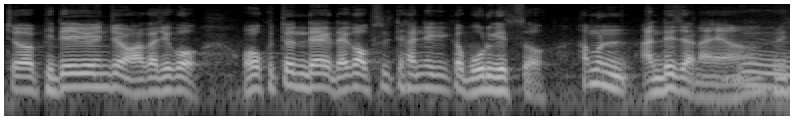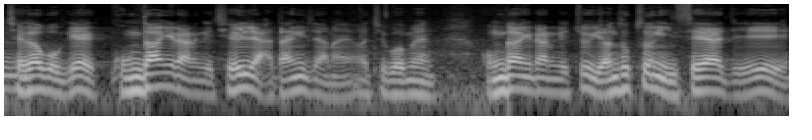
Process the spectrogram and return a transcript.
저 비대위원장 와가지고 어 그때 내, 내가 없을 때 한 얘기가 모르겠어 하면 안 되잖아요. 음. 그래서 제가 보기에 공당이라는 게 제일 야당이잖아요. 어찌 보면 공당이라는 게 쭉 연속성이 있어야지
